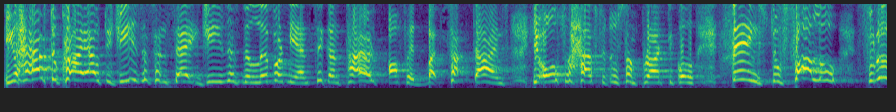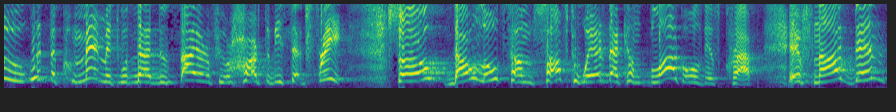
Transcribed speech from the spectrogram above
You have to cry out to Jesus and say, Jesus, deliver me. I'm sick and tired of it. But sometimes you also have to do some practical things to follow through with the commitment, with that desire of your heart to be set free. So download some software that can block all this crap. If not, then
